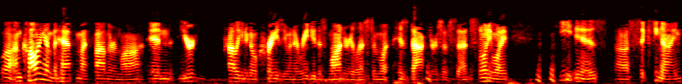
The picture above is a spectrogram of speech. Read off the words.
Well, I'm calling on behalf of my father-in-law, and you're probably going to go crazy when I read you this laundry list and what his doctors have said. So anyway, he is uh, 69.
